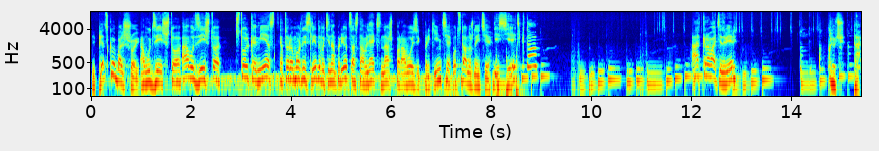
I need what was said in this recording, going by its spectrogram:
Пипец какой большой. А вот здесь что? А вот здесь что? Столько мест, которые можно исследовать, и нам придется оставлять наш паровозик. Прикиньте. Вот сюда нужно идти. Здесь есть кто? Открывайте дверь. Ключ. Да,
